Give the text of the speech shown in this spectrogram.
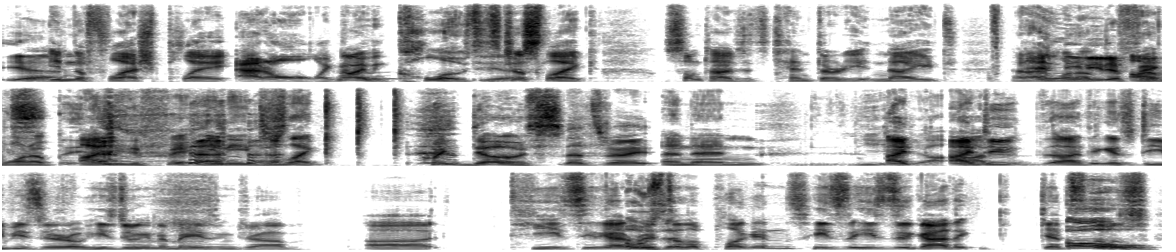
Yeah. in the flesh play at all. Like not even close. It's Yeah. just like sometimes it's ten thirty at night, and, I And wanna, need a I want to. I need a fit. You need just like quick dose. That's right. and then I I do I think it's DB Zero. He's doing an amazing job. Uh, he's he got Oh, rid is the plugins. He's he's the guy that gets Oh, those.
